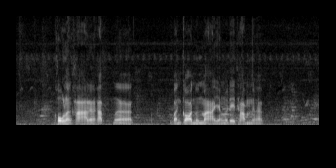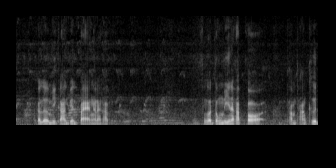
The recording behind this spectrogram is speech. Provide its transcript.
ำโครงหลังคาแล้วนะครับ เมื่อวันก่อนนู้นมายังไม่ได้ทำนะครับ ก็เริ่มมีการเปลี่ยนแปลงนะครับ ส่วนตรงนี้นะครับก็ทำทางขึ้น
